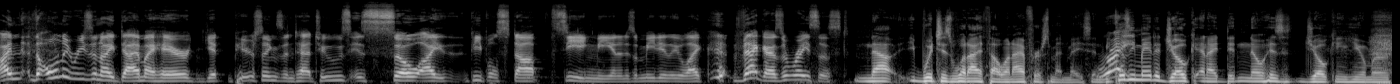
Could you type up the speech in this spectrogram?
I'm the only reason I dye my hair, get piercings and tattoos is so I people stop seeing me and is immediately like, that guy's a racist. Now, which is what I thought when I first met Mason, because he made a joke and I didn't know his joking humor.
